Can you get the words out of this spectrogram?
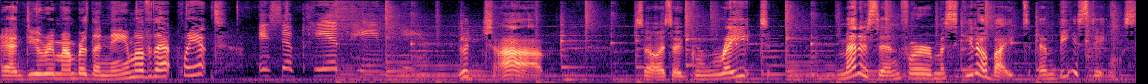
And do you remember the name of that plant? It's a plantain plant. Good job. So it's a great medicine for mosquito bites and bee stings.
